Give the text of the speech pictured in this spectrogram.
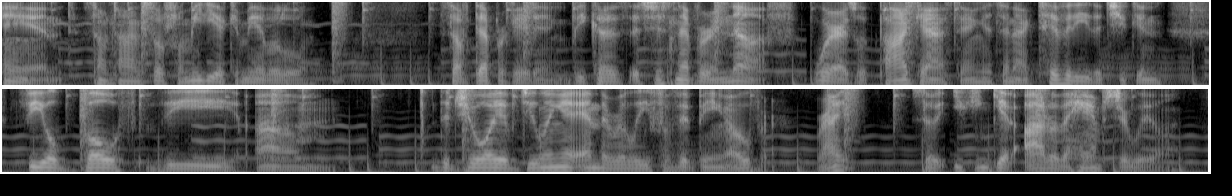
And sometimes social media can be a little self deprecating because it's just never enough. Whereas with podcasting, it's an activity that you can feel both the um, the joy of doing it and the relief of it being over, right? So you can get out of the hamster wheel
